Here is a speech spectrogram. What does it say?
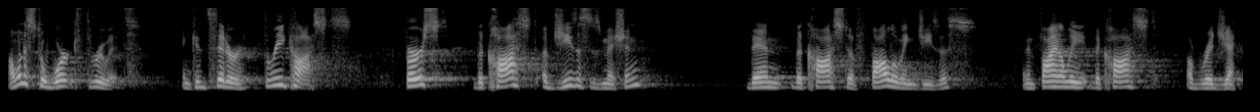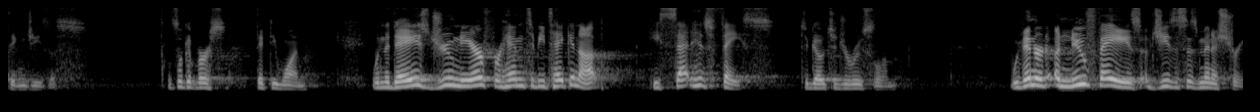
I want us to work through it and consider three costs. First, the cost of Jesus' mission, then the cost of following Jesus, and then finally, the cost of rejecting Jesus. Let's look at verse 51. When the days drew near for him to be taken up, he set his face to go to Jerusalem. We've entered a new phase of Jesus' ministry.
